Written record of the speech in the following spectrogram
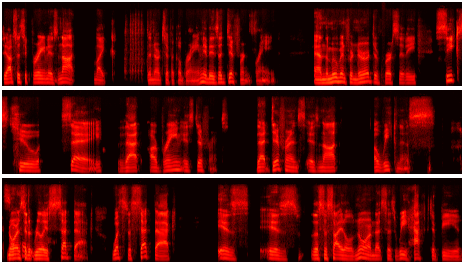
the autistic brain is not like the neurotypical brain, it is a different brain. And the movement for neurodiversity seeks to say that our brain is different. That difference is not a weakness, nor is it really a setback. What's the setback is is the societal norm that says we have to be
